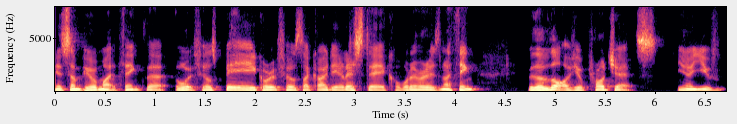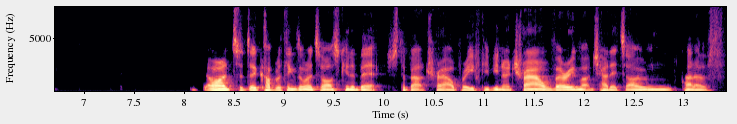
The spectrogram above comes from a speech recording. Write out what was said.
you know, some people might think that oh, it feels big or it feels like idealistic or whatever it is, and I think with a lot of your projects, you know, you've I wanted to do a couple of things I wanted to ask you in a bit, just about Trouw briefly. You know, Trouw very much had its own kind of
